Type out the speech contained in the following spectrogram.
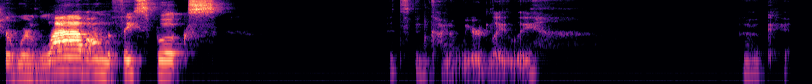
Sure we're live on the facebooks it's been kind of weird lately. Okay.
